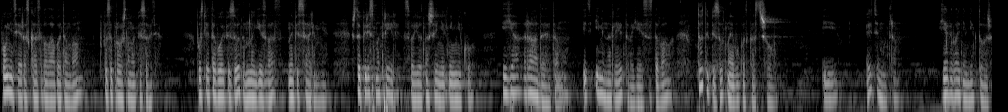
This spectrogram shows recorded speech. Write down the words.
Помните, я рассказывала об этом вам в позапрошлом эпизоде? После того эпизода многие из вас написали мне, что пересмотрели свое отношение к дневнику. И я рада этому, ведь именно для этого я и создавала тот эпизод моего подкаст-шоу. И этим утром я вела дневник тоже.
